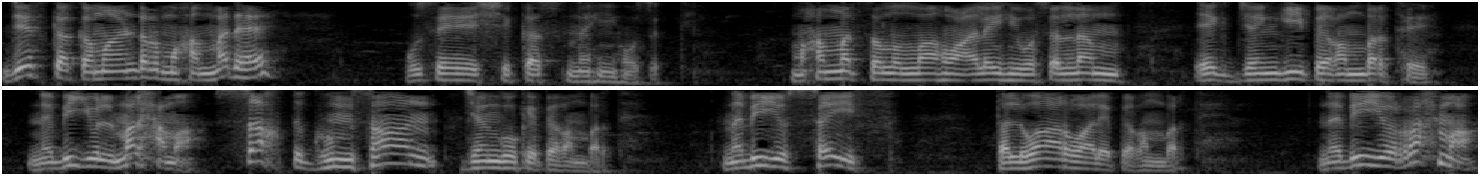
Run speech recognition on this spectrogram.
جس کا کمانڈر محمد ہے، اسے شکست نہیں ہو سکتی۔ محمد صلی اللہ علیہ وسلم ایک جنگی پیغمبر تھے۔ نبی الملحمہ، سخت گھمسان جنگوں کے پیغمبر تھے۔ نبی السیف، تلوار والے پیغمبر تھے۔ نبی الرحمہ،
